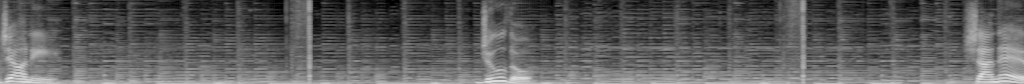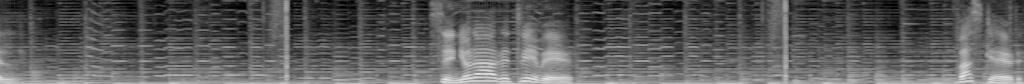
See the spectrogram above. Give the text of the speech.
Johnny. Judo. Chanel. Señora Retriever. Basker.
